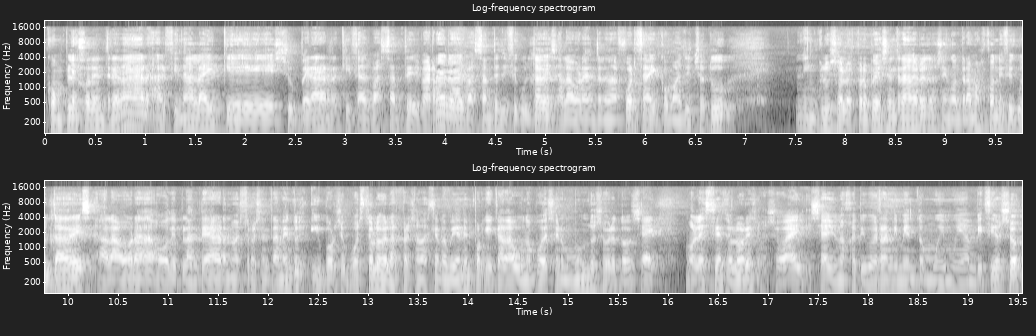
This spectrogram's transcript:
complejo de entrenar, al final hay que superar quizás bastantes barreras, bastantes dificultades a la hora de entrenar fuerza y como has dicho tú, incluso los propios entrenadores nos encontramos con dificultades a la hora o de plantear nuestros entrenamientos y por supuesto lo de las personas que no vienen porque cada uno puede ser un mundo, sobre todo si hay molestias, dolores o hay, si hay un objetivo de rendimiento muy muy ambicioso.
